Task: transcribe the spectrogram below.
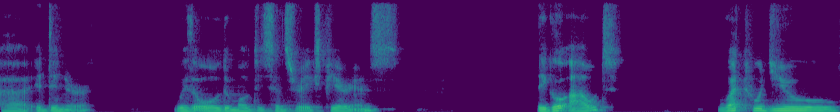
uh, a dinner with all the multisensory experience. They go out what would you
